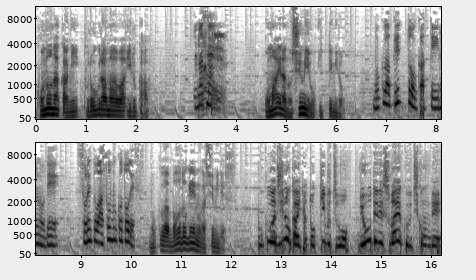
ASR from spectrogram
この中にプログラマーはいるか？いません。お前らの趣味を言ってみろ。僕はペットを飼っているので、それと遊ぶことです。僕はボードゲームが趣味です。僕は字の書いた突起物を両手で素早く打ち込んで、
